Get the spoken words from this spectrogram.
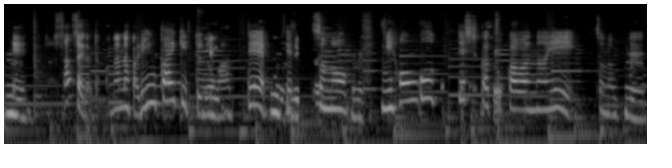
うん。えー3歳だったかななんか臨界期っていうのがあって、でうん。臨界そのうん。日本語でしか使わないそのうん。言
